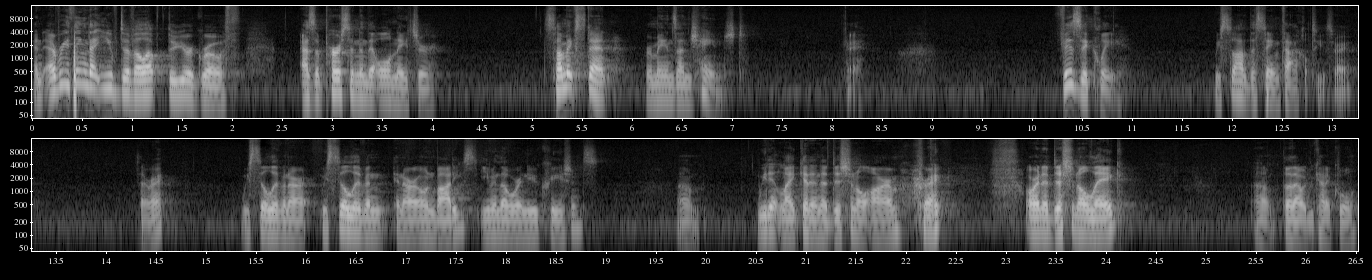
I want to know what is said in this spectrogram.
and everything that you've developed through your growth as a person in the old nature, some extent remains unchanged. Okay. Physically, we still have the same faculties, right? Is that right? We still live in our, we still live in, in our own bodies, even though we're new creations. Um, we didn't like get an additional arm, right? Or an additional leg, um, though that would be kind of cool.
